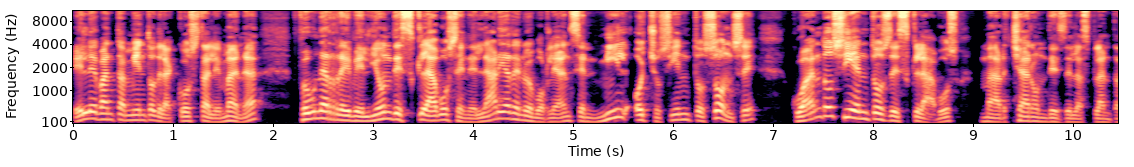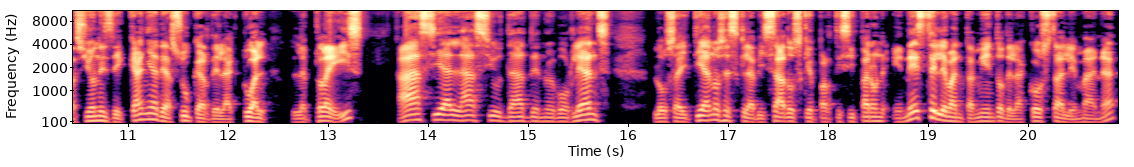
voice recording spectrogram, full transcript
el levantamiento de la costa alemana fue una rebelión de esclavos en el área de Nueva Orleans en 1811 cuando cientos de esclavos marcharon desde las plantaciones de caña de azúcar del actual Le Place hacia la ciudad de Nueva Orleans. Los haitianos esclavizados que participaron en este levantamiento de la costa alemana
